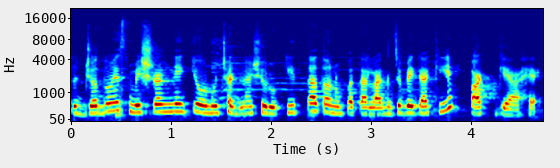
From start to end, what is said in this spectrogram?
ਤੋ ਜਦੋਂ ਇਸ ਮਿਸ਼ਰਣ ਨੇ ਘਿਓ ਨੂੰ ਛੱਡਣਾ ਸ਼ੁਰੂ ਕੀਤਾ, ਤੁਹਾਨੂੰ ਪਤਾ ਲੱਗ ਜਾਵੇਗਾ ਕਿ ਇਹ ਪੱਕ ਗਿਆ ਹੈ।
